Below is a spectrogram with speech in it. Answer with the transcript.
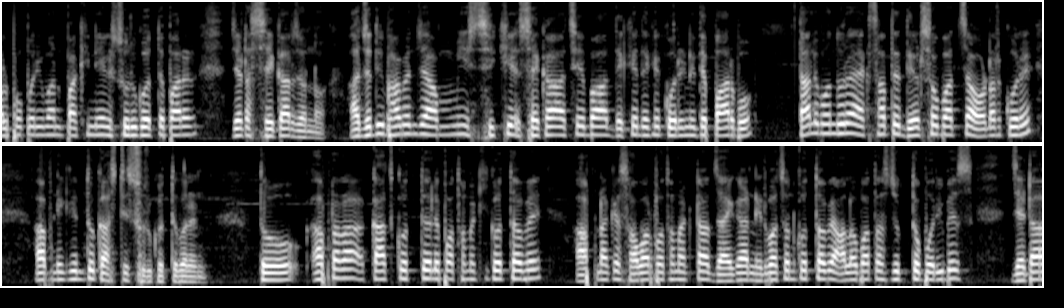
অল্প পরিমাণ পাখি নিয়ে শুরু করতে পারেন, যেটা শেখার জন্য। আর যদি ভাবেন যে আমি শিখে, শেখা আছে বা দেখে দেখে করে নিতে পারব, তাহলে বন্ধুরা একসাথে দেড়শো বাচ্চা অর্ডার করে আপনি কিন্তু কাজটি শুরু করতে পারেন। তো আপনারা কাজ করতে হলে প্রথমে কী করতে হবে? আপনাকে সবার প্রথম একটা জায়গা নির্বাচন করতে হবে আলো বাতাসযুক্ত পরিবেশ, যেটা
